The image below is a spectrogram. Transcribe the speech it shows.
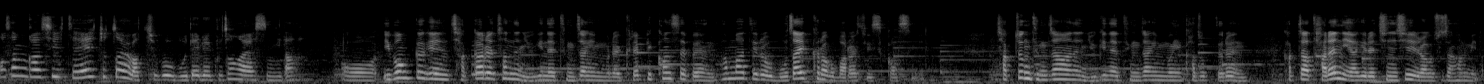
허상과 실제에 초점을 맞추고 무대를 구성하였습니다. 어, 이번 극인 작가를 찾는 6인의 등장인물의 그래픽 컨셉은 한마디로 모자이크라고 말할 수 있을 것 같습니다. 작중 등장하는 6인의 등장인물 가족들은 각자 다른 이야기를 진실이라고 주장합니다.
